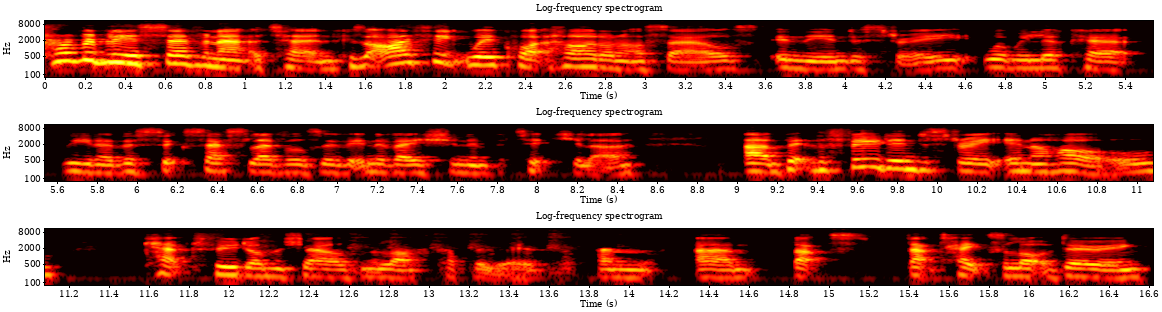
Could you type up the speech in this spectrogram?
Probably a seven out of ten because I think we're quite hard on ourselves in the industry when we look at you know the success levels of innovation in particular um, but the food industry in a whole kept food on the shelves in the last couple of years, and um, that's that takes a lot of doing.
